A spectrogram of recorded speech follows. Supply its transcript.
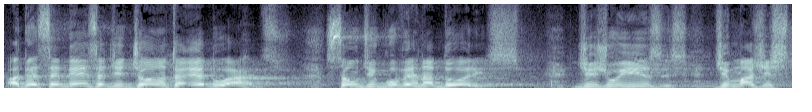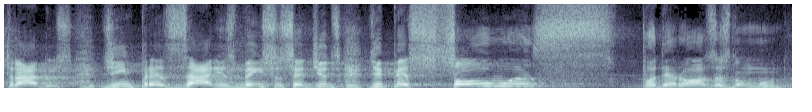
A descendência de Jonathan Edwards são de governadores, de juízes, de magistrados, de empresários bem-sucedidos, de pessoas poderosas no mundo.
